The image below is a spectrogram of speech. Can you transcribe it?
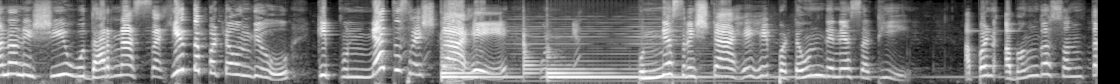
आपण उदाहरणा सहित पटवून देऊ की पुण्यात श्रेष्ठ आहे. पुण्य पुण्य श्रेष्ठ आहे हे पटवून देण्यासाठी आपण अभंग संत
